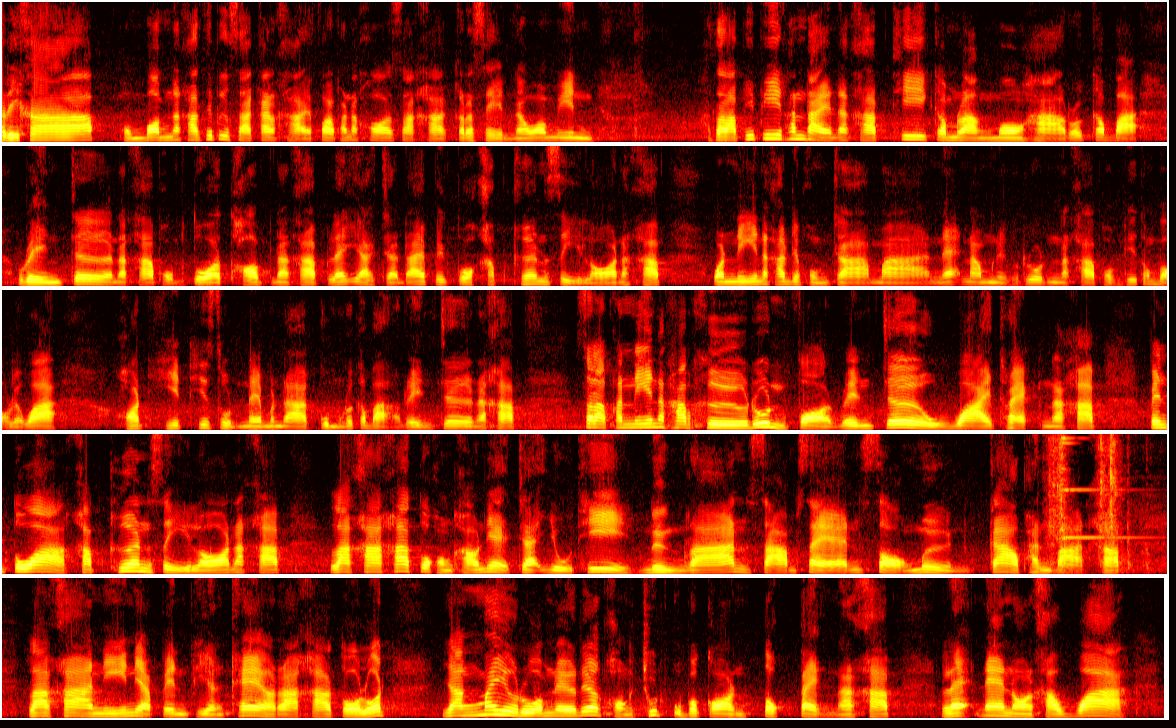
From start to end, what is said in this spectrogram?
สวัสดีครับ ผมบอมนะครับที่ปรึกษาการขายฟอร์ดพระนครสาขาเกษตรนวมินสำหรับพี่ๆท่านใดนะครับ ที่กำลังมองหารถกระบะเรนเจอร์นะครับผมตัวท็อปนะครับและอยากจะได้เป็นตัวขับเคลื่อน 4 ล้อนะครับ วันนี้นะครับเดี๋ยวผมจะมาแนะนำหนึ่งรุ่นนะครับ ผมที่ต้องบอกเลยว่าฮอตฮิตที่สุดในบรรดากลุ่มรถกระบะเรนเจอร์นะครับสำหรับคันนี้นะครับคือรุ่น Ford Ranger Y-Track นะครับเป็นตัวขับเคลื่อน 4 ล้อนะครับ ราคาค่าตัวของเขาเนี่ยจะอยู่ที่1ล้าน3แสน29,000 บาทครับ ราคานี้เนี่ยเป็นเพียงแค่ราคาตัวรถ ยังไม่รวมในเรื่องของชุดอุปกรณ์ตกแต่งนะครับ และแน่นอนครับว่า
